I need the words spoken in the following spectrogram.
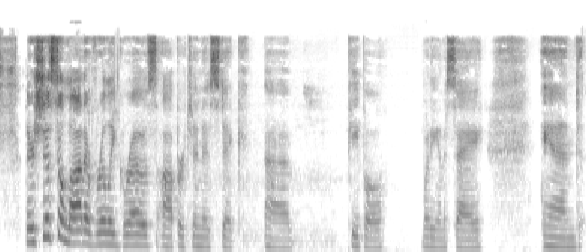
there's just a lot of really gross, opportunistic uh, people. What are you going to say? And It's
